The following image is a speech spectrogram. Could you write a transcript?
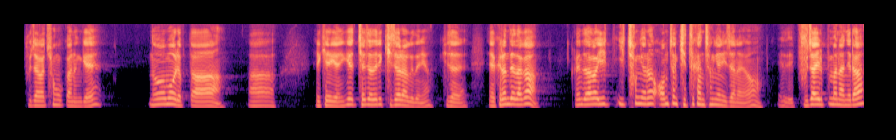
부자가 천국 가는 게 너무 어렵다. 아, 이렇게 얘기하는 이게 제자들이 기절하거든요. 기절. 예, 그런데다가 그런데다가 이, 이 청년은 엄청 기특한 청년이잖아요. 부자일 뿐만 아니라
